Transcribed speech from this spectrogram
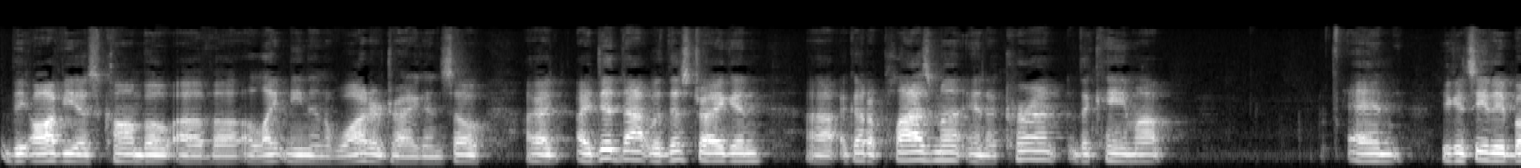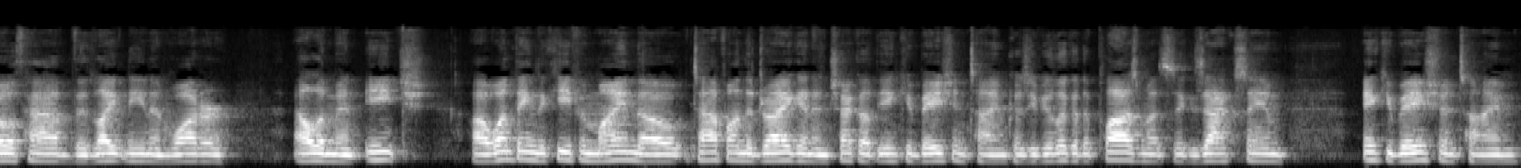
the obvious combo of a, a, lightning and a water dragon. So I, I did that with this dragon. Uh, I got a plasma and a current that came up, and you can see they both have the lightning and water element each. Uh, one thing to keep in mind though, tap on the dragon and check out the incubation time because if you look at the plasma, it's the exact same incubation time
